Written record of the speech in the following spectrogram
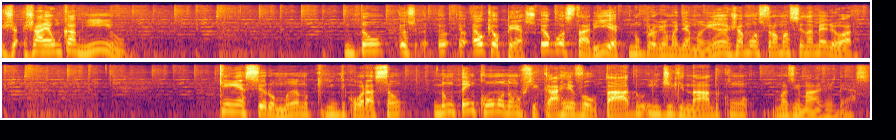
Já, já é um caminho. Então, eu- eu- eu- é o que eu peço. Eu gostaria, num programa de amanhã, já mostrar uma cena melhor. Quem é ser humano, quem tem coração, não tem como não ficar revoltado, indignado com umas imagens dessa.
